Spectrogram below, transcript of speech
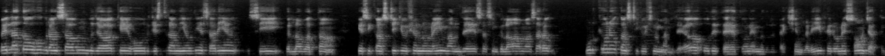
ਪਹਿਲਾਂ ਤਾਂ ਉਹ ਗ੍ਰੰਥ ਸਾਹਿਬ ਨੂੰ ਲਿਜਾ ਕੇ ਹੋਰ ਜਿਸ ਤਰ੍ਹਾਂ ਦੀਆਂ ਉਹਦੀਆਂ ਸਾਰੀਆਂ ਸੀ ਗੱਲਾਂ ਬਾਤਾਂ ਕਿ ਅਸੀਂ ਕਨਸਟੀਟਿਊਸ਼ਨ ਨੂੰ ਨਹੀਂ ਮੰਨਦੇ ਅਸੀਂ ਗੁਲਾਮ ਆ ਸਾਰਾ ਮੁੜ ਕੇ ਉਹਨੇ ਉਹ ਕਨਸਟੀਟਿਊਸ਼ਨ ਮੰਨ ਲਿਆ ਉਹਦੇ ਤਹਿਤ ਉਹਨੇ ਮਤਲਬ ਇਲੈਕਸ਼ਨ ਲੜੀ ਫਿਰ ਉਹਨੇ ਸਹੁੰ ਚੱਕ ਲਈ।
